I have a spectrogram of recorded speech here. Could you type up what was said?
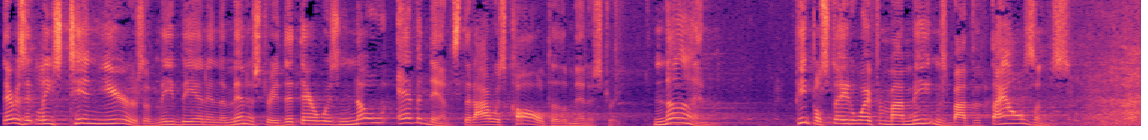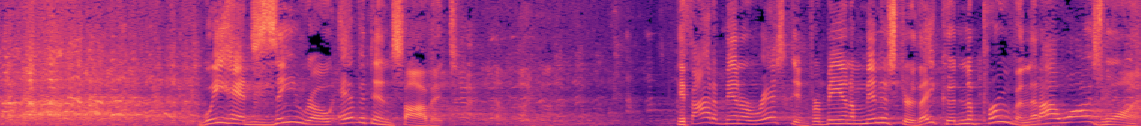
There was at least 10 years of me being in the ministry that there was no evidence that I was called to the ministry. None. People stayed away from my meetings by the thousands. We had zero evidence of it. If I'd have been arrested for being a minister, they couldn't have proven that I was one.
